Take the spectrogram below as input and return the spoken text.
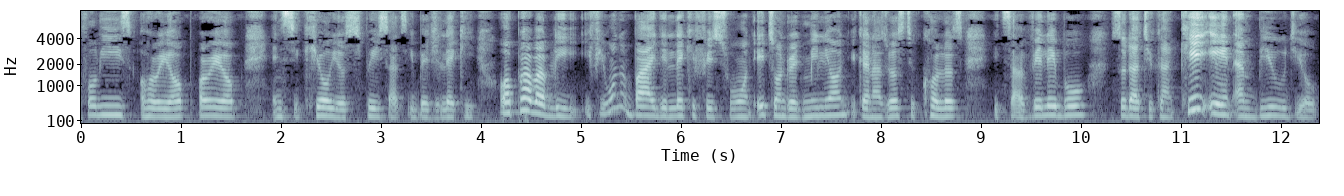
please hurry up hurry up and secure your space at Ibeju-Lekki or probably if you want to buy the Lekki phase one 800 million you can as well still call us it's available so that you can key in and build your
